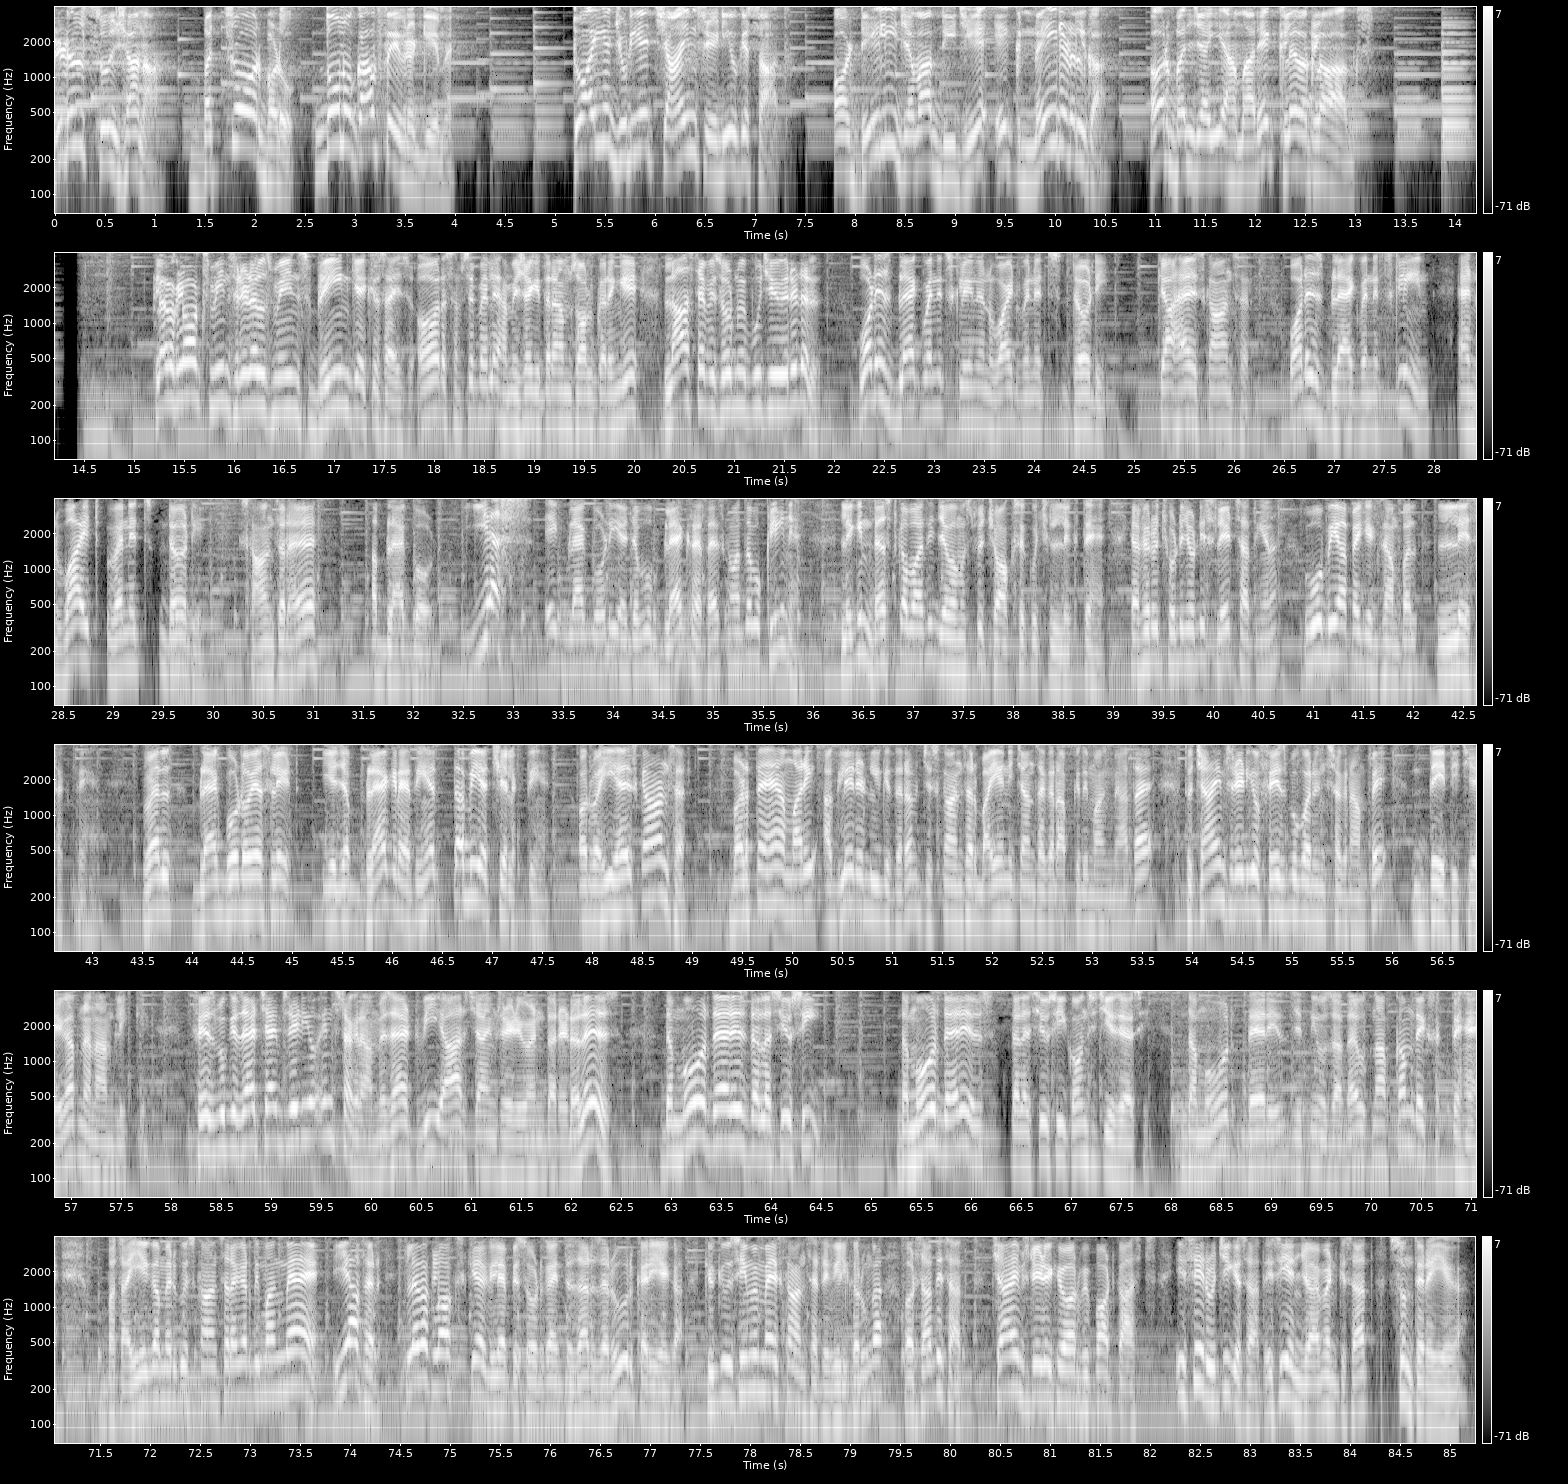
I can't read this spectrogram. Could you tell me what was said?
Riddle सुलझाना बच्चों और बड़ों, दोनों का फेवरेट गेम है। तो आइए जुड़िए चाइम्स रेडियो के साथ और डेली जवाब दीजिए एक नई रिडल का और बन जाइए हमारे clever clocks clever clocks means riddles means brain की एक्सरसाइज और सबसे पहले हमेशा की तरह हम सॉल्व करेंगे लास्ट एपिसोड में पूछी हुई riddle what is black when it's clean and white when it's dirty क्या है इसका answer what is black when it's clean and white when it's dirty इसका आंसर है अ ब्लैक बोर्ड यस एक blackboard ही है। जब वो ब्लैक रहता है, इसका मतलब वो क्लीन है। लेकिन डस्ट कब आती है? जब हम उस पर चौक से कुछ लिखते हैं। या फिर वो छोटी छोटी स्लेट्स आती है ना, वो भी आप एक एग्ज़ाम्पल ले सकते हैं। वेल ब्लैक बोर्ड हो या स्लेट ये जब ब्लैक रहती हैं, तभी अच्छी लगती हैं। और वही है इसका आंसर बढ़ते हैं हमारी अगले रिडल की तरफ़, जिसका आंसर बाई एनी चांस अगर आपके दिमाग में आता है तो चाइम्स रेडियो फेसबुक और इंस्टाग्राम पे दे दीजिएगा अपना नाम लिख के। Is at chimes radio Instagram is at we are chimes radio and the riddle is the more there is the less you see the more there is the less you see कौन सी चीज़ है ऐसी? The more there is जितनी वो ज़्यादा है, उतना आप कम देख सकते हैं। बताइएगा मेरे को इसका आंसर अगर दिमाग में आए, या फिर क्लेवर क्लॉक्स के अगले एपिसोड का इंतज़ार ज़रूर करिएगा, क्योंकि उसी में मैं इसका आंसर रिवील करूँगा, और साथ ही साथ चाइम्स रेडियो के और भी पॉडकास्ट इसी रुचि के साथ, इसी एंजॉयमेंट के साथ सुनते रहिएगा।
